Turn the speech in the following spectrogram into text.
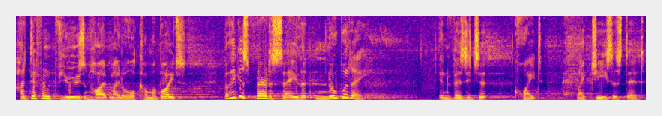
had different views on how it might all come about. But I think it's fair to say that nobody envisaged it quite like Jesus did.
